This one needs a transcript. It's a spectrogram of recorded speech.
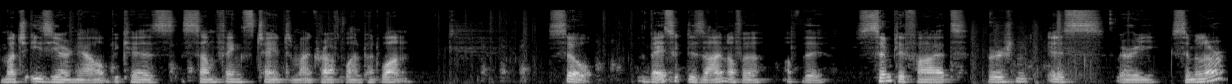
much easier now because some things changed in Minecraft 1.1. So the basic design of a of the simplified version is very similar.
